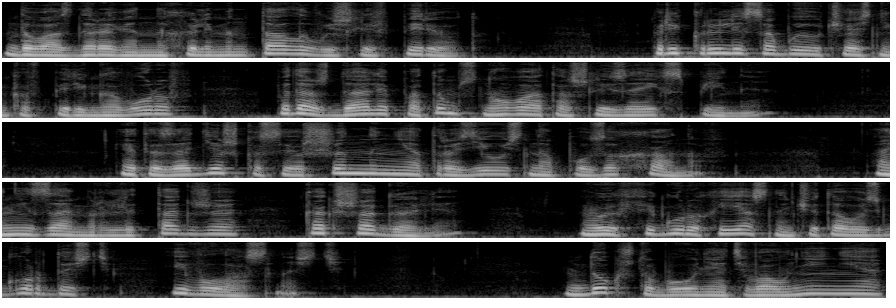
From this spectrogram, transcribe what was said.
Два здоровенных элементала вышли вперед. Прикрыли собой участников переговоров, подождали, потом снова отошли за их спины. Эта задержка совершенно не отразилась на позах ханов. Они замерли так же, как шагали. В их фигурах ясно читалась гордость и властность. Док, чтобы унять волнение,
